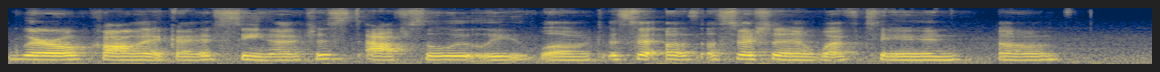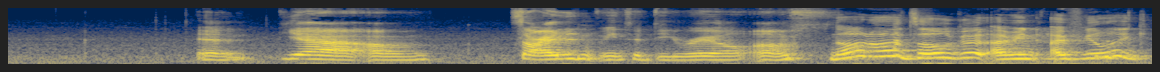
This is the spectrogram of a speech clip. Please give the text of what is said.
werewolf comic I've seen, I've just absolutely loved, especially in webtoon. Um, and yeah, um, Sorry, I didn't mean to derail. Um. No, no, it's all good. I mean, I feel like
